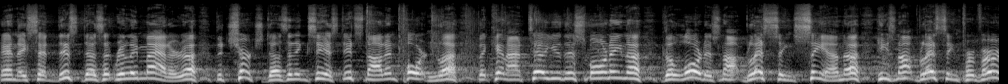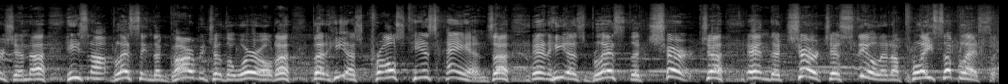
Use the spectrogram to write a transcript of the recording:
and they said, This doesn't really matter. Uh, the church doesn't exist, it's not important. Uh, but can I tell you this morning, uh, the Lord is not blessing sin, uh, He's not blessing perversion, uh, He's not blessing the garbage of the world but he has crossed his hands uh, and he has blessed the church, uh, and the church is still at a place of blessing.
